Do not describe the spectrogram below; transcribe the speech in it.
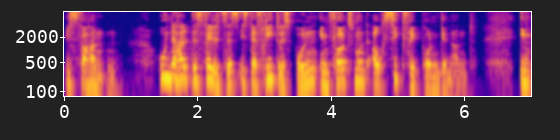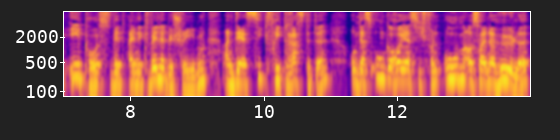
ist vorhanden. Unterhalb des Felses ist der Friedrichsbrunnen im Volksmund auch Siegfriedbrunnen genannt. Im Epos wird eine Quelle beschrieben, an der Siegfried rastete und das Ungeheuer sich von oben aus seiner Höhle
